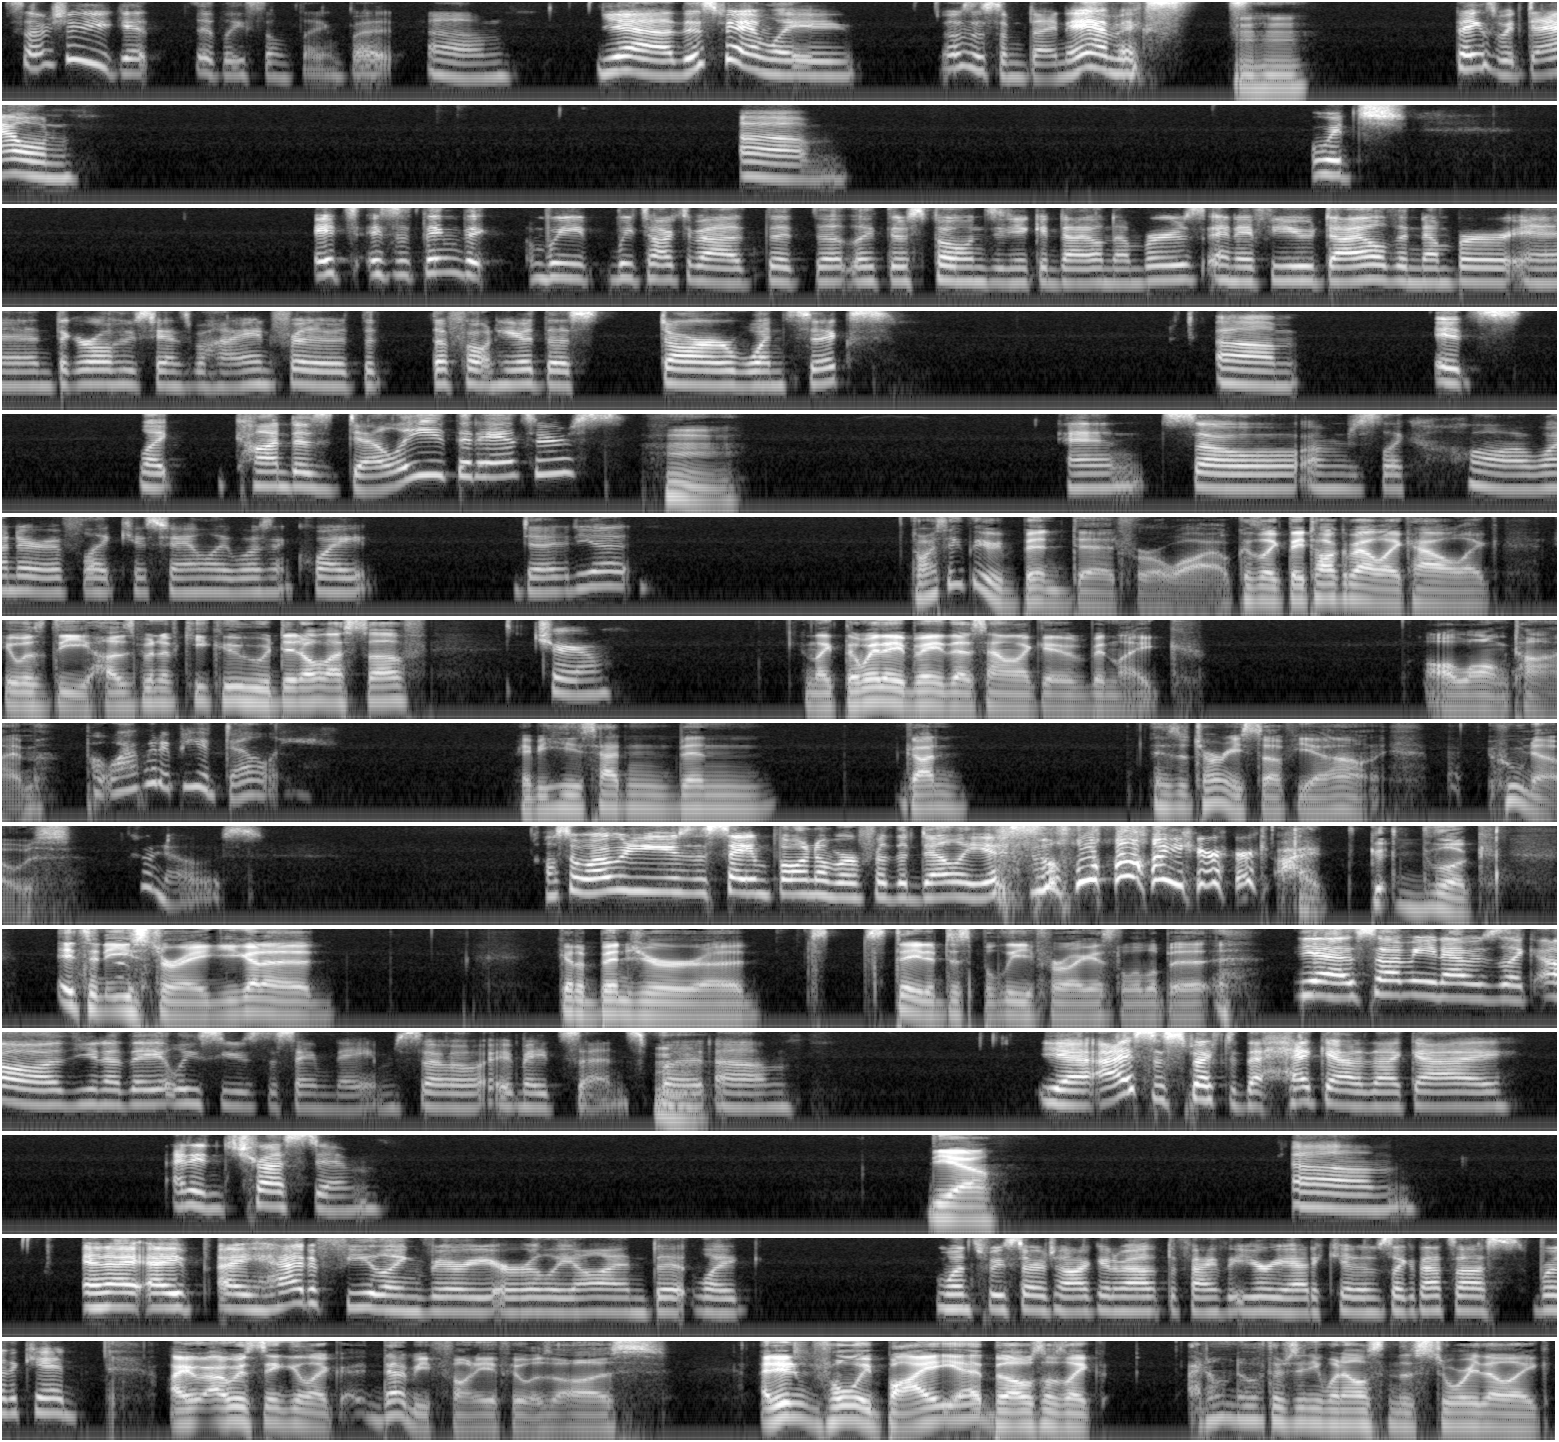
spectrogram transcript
So I'm sure you get at least something, but um yeah, this family those are some dynamics. hmm Things went down. Um which it's it's a thing that we we talked about that, that like there's phones and you can dial numbers. And if you dial the number and the girl who stands behind for the, the phone here the star one six um it's like Conda's deli that answers. Hmm. and so I'm just like huh I wonder if like his family wasn't quite dead yet. No, I think they've been dead for a while. Because like they talk about like how like it was the husband of Kiku who did all that stuff, true and like the way they made that sound like it would have been like a long time. but why would it be a deli Maybe he's hadn't been gotten his attorney stuff yet. I don't, who knows? Who knows? Also, why would you use the same phone number for the deli as the lawyer? I good, look, it's an Easter egg. You gotta gotta bend your uh, state of disbelief for I guess a little bit. Yeah, so I mean, I was like, oh, you know, they at least use the same name, so it made sense. Mhm. But um, yeah, I suspected the heck out of that guy. I didn't trust him. Yeah, Um, and I, I I had a feeling very early on that like once we started talking about the fact that Yuri had a kid, I was like, that's us. We're the kid. I I was thinking like that'd be funny if it was us. I didn't fully buy it yet, but I was, I was like, I don't know if there's anyone else in the story that like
